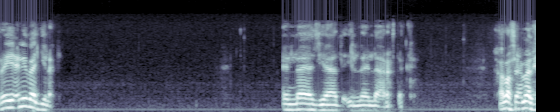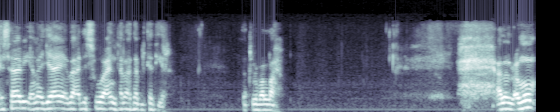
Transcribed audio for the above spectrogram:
ريع لي باجي لك. إلا يا زياد إلا إلا عرفتك. خلاص اعمل حسابي أنا جاي بعد أسبوعين ثلاثة بالكثير. نطلب الله. على العموم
